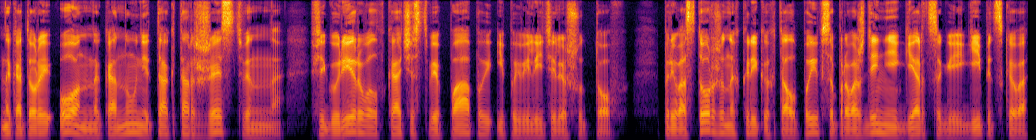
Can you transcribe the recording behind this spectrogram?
на которой он накануне так торжественно фигурировал в качестве папы и повелителя шутов. При восторженных криках толпы в сопровождении герцога египетского,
